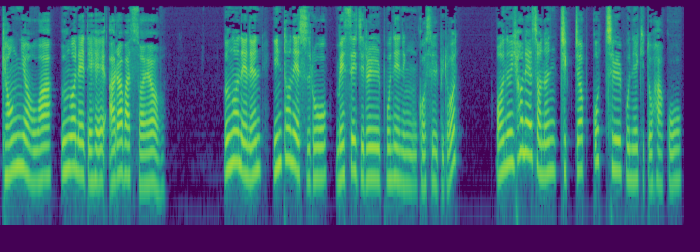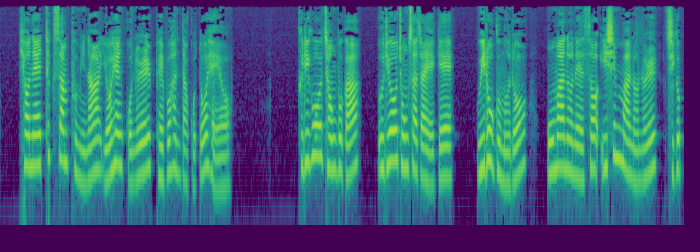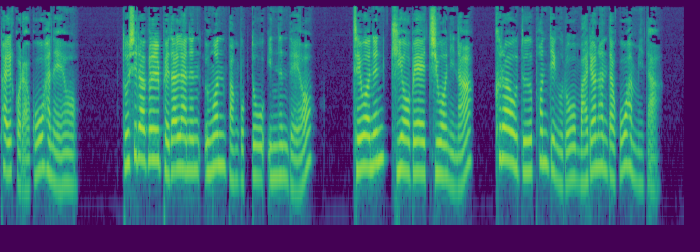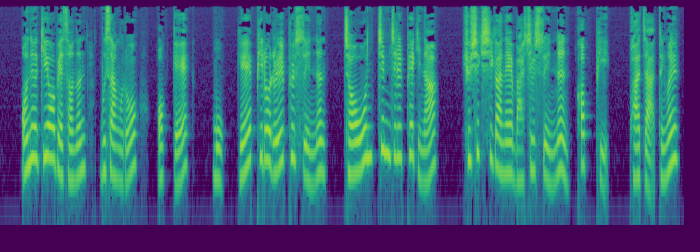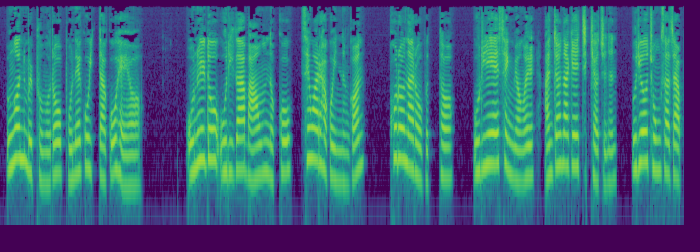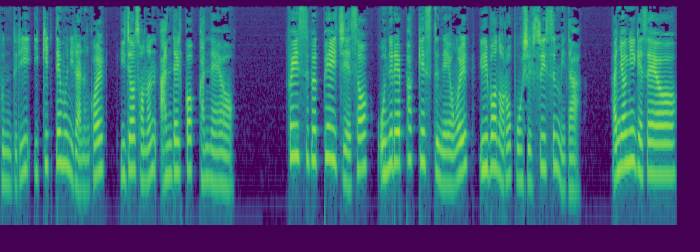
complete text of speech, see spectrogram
격려와 응원에 대해 알아봤어요. 응원에는 인터넷으로 메시지를 보내는 것을 비롯 어느 현에서는 직접 꽃을 보내기도 하고 현의 특산품이나 여행권을 배부한다고도 해요. 그리고 정부가 의료 종사자에게 위로금으로 5만 원에서 20만 원을 지급할 거라고 하네요. 도시락을 배달하는 응원 방법도 있는데요. 재원은 기업의 지원이나 크라우드 펀딩으로 마련한다고 합니다. 어느 기업에서는 무상으로 어깨, 목의 피로를 풀 수 있는 저온 찜질팩이나 휴식 시간에 마실 수 있는 커피, 과자 등을 응원 물품으로 보내고 있다고 해요. 오늘도 우리가 마음 놓고 생활하고 있는 건 코로나로부터 우리의 생명을 안전하게 지켜주는 의료 종사자 분들이 있기 때문이라는 걸 잊어서는 안 될 것 같네요. 페이스북 페이지에서 오늘의 팟캐스트 내용을 일본어로 보실 수 있습니다. 안녕히 계세요.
